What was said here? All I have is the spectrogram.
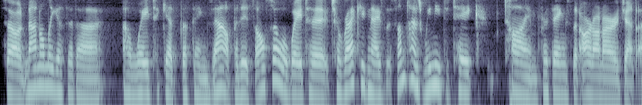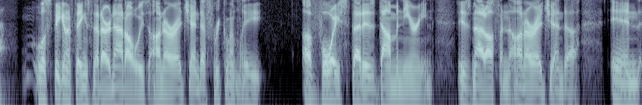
So not only is it a, a way to get the things out, but it's also a way to, to recognize that sometimes we need to take time for things that aren't on our agenda. Well, speaking of things that are not always on our agenda, frequently a voice that is domineering is not often on our agenda. In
